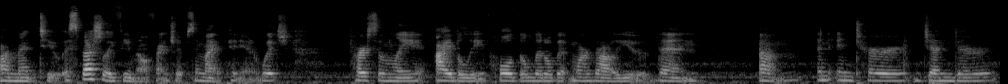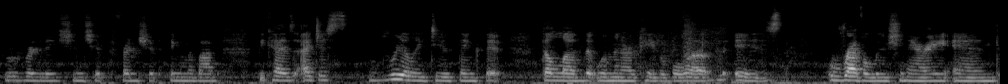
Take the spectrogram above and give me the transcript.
are meant to, especially female friendships, in my opinion, which personally I believe hold a little bit more value than um, an intergender relationship, friendship thingamabob, because I just really do think that the love that women are capable of is revolutionary and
